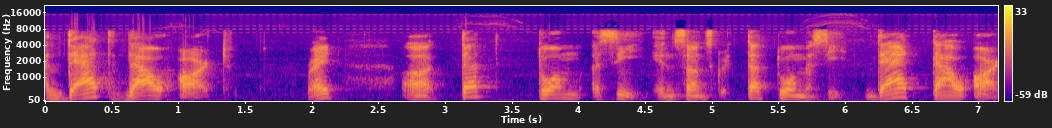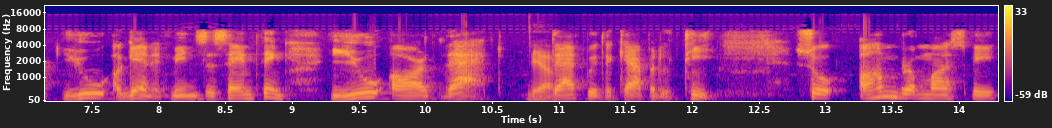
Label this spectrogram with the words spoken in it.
that thou art, right? Uh, tat tvam asi in Sanskrit. Tat tvam asi. That thou art. You again. It means the same thing. You are that. Yeah. That with a capital T. So Aham Brahmasmi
